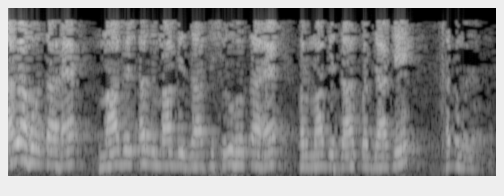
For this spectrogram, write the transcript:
آگاہ ہوتا ہے، ماں بل عرض ماں ذات سے شروع ہوتا ہے اور ماں ذات پر جا کے ختم ہو جاتا ہے۔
